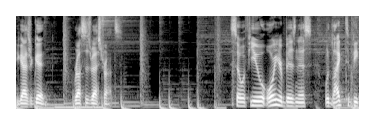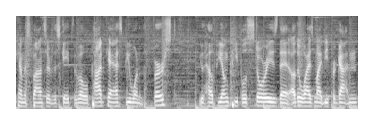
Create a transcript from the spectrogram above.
You guys are good. Russ's Restaurants. So, if you or your business would like to become a sponsor of the Escape the Bubble podcast, be one of the first. You'll help young people's stories that otherwise might be forgotten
